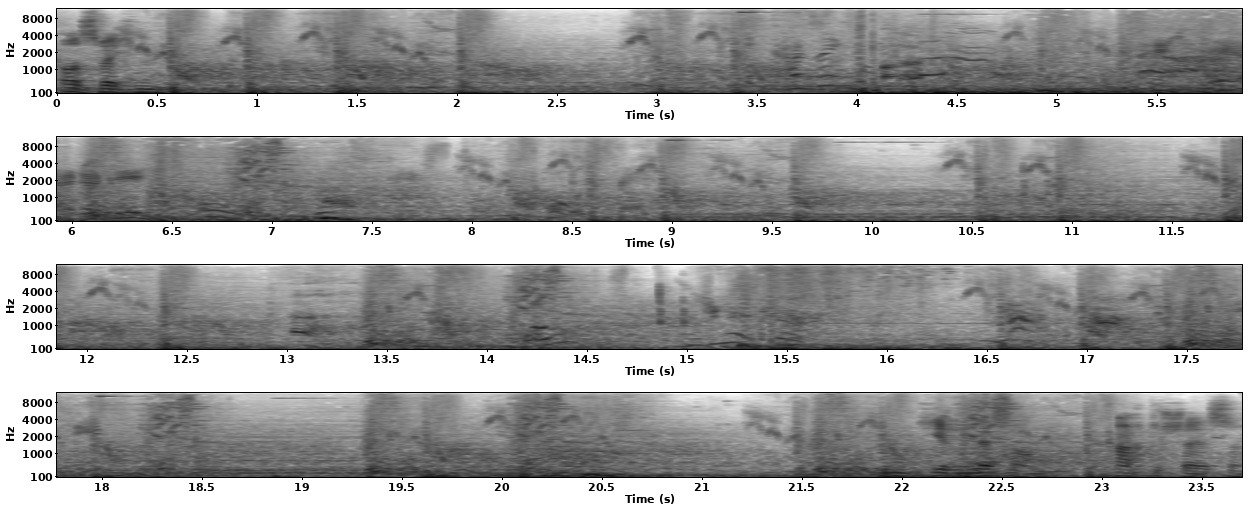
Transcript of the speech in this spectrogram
Ausweichen. Ich ihren Messern. Ach du Scheiße.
